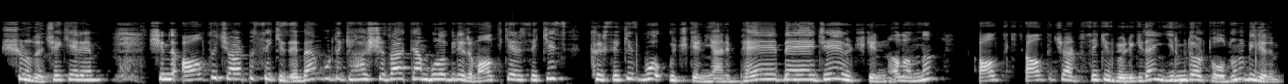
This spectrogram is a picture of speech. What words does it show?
Şunu da çekerim. Şimdi 6 çarpı 8. E ben buradaki haşı zaten bulabilirim. 6 kere 8 48 bu üçgeni yani PBC üçgeninin alanının 6, 6 çarpı 8 bölü 2'den 24 olduğunu bilirim.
